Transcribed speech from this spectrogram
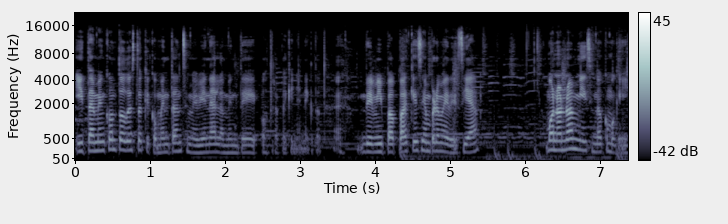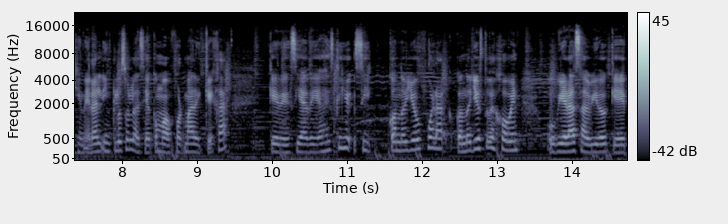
Y también con todo esto que comentan se me viene a la mente otra pequeña anécdota de mi papá que siempre me decía, bueno, no a mí, sino como que en general, incluso lo hacía como a forma de queja, que decía de, es que yo, si cuando yo fuera, cuando yo estuve joven, hubiera sabido que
